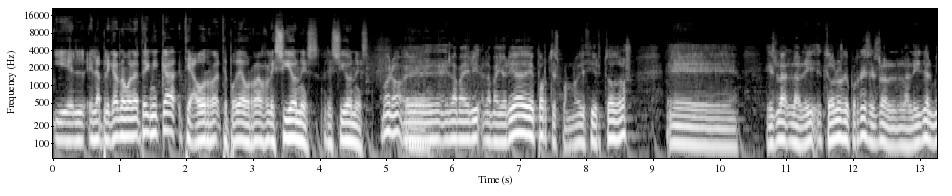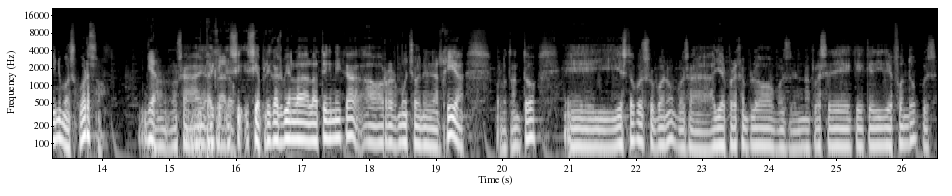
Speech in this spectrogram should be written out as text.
y el, el aplicar una buena técnica te ahorra, te puede ahorrar lesiones, lesiones. bueno eh, la, mayoría, la mayoría de deportes por no decir todos eh, es la, la ley todos los deportes es la, la ley del mínimo esfuerzo Ya. O sea, hay- que- si, si aplicas bien la, la técnica, ahorras mucho en energía. Por lo tanto, eh, y esto, pues bueno, pues a- ayer, por ejemplo, pues en una clase de- que, que di de fondo, pues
